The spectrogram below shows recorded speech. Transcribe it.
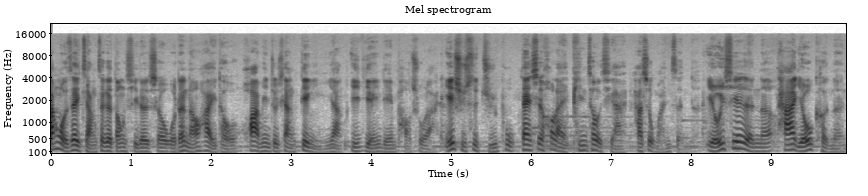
当我在讲这个东西的时候，我的脑海里头画面就像电影一样，一点一点跑出来。也许是局部，但是后来拼凑起来它是完整的。有一些人呢，他有可能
